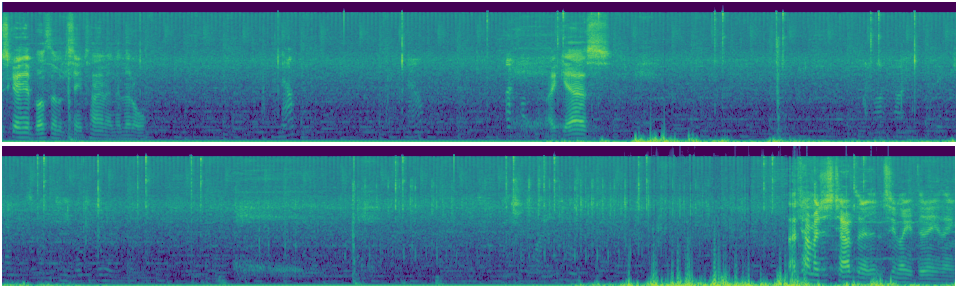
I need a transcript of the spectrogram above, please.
Just gotta hit both of them at the same time in the middle. No. No. I guess. I love how you, they can't explain to you what to do. Explanation for you. That time I just tapped it and it didn't seem like it did anything.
